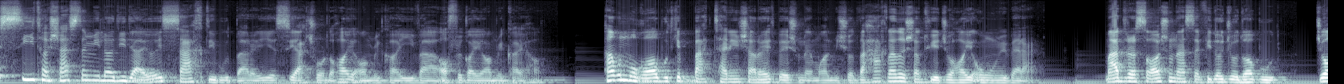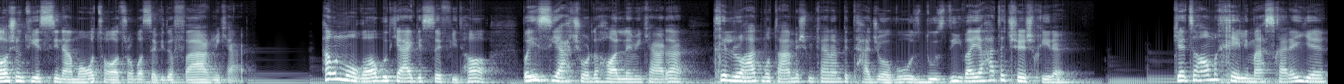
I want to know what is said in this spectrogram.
دههای سی تا 60 میلادی دههای سختی بود برای سیاه چرده های آمریکایی و آفریقای آمریکایی ها. همون موقع بود که بدترین شرایط بهشون اعمال می‌شد و حق نداشتن توی جاهای عمومی برن. مدرسه هاشون از سفیدا جدا بود. جاهاشون توی سینما و تئاتر با سفیدا فرق می‌کرد. همون موقع بود که اگه سفیدها با یه سیاه چرده حال نمی‌کردن خیلی راحت متهمش می‌کردن به تجاوز، دزدی و یا حتی چشم خیره. که اتهام خیلی مسخره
